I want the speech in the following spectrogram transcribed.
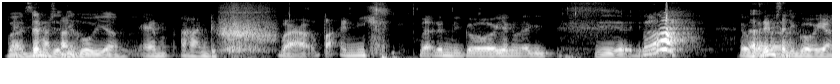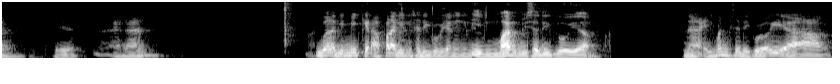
Badan bisa Kesehatan. digoyang. em aduh bapak ini badan digoyang lagi Iya, iya. ah ya, badan bisa digoyang iya. ya kan gue lagi mikir apa lagi yang bisa digoyang yang ini Iman bisa digoyang. Nah, iman bisa digoyang.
